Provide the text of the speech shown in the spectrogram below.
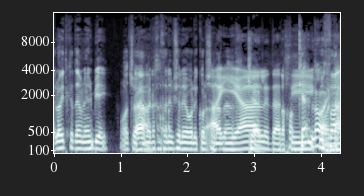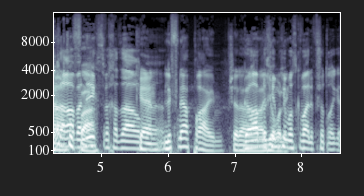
לא התקדם ל-NBA, למרות שהוא היה אה. בין החסנים של היורוליג כל שנה. היה כן, לדעתי... נכון. כן, לא, תקופה תקופה. בניקס וחזר, כן. ו- לפני הפריים של גרם לחימקי היורוליג. מוסקבה לפשוט רגל.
